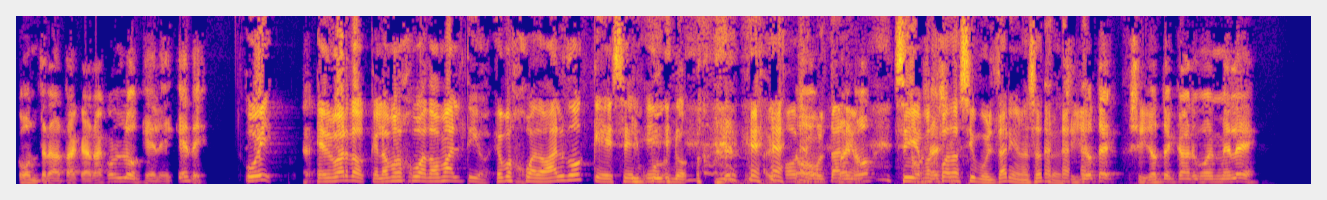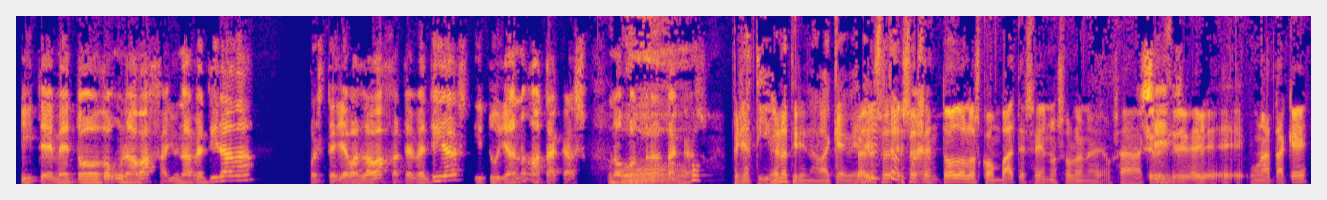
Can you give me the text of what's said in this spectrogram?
contraatacará con lo que le quede. Uy, Eduardo, que lo hemos jugado mal, tío. Hemos jugado algo que es el impugno. simultáneo. sí, hemos jugado simultáneo nosotros. Si yo te, si yo te cargo en melee y te meto una baja y una retirada, pues te llevas la baja, te retiras y tú ya no atacas, no Oh, contraatacas. Pero tío, no tiene nada que ver. Pero eso, esto. eso es en todos los combates, ¿eh? No solo en el, O sea, quiero Sí, decir, sí. eh, eh, un ataque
